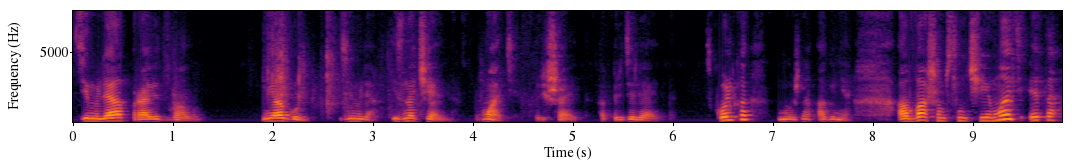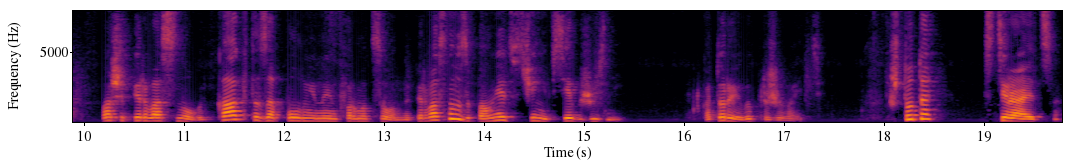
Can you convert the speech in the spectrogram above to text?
земля правит балом, не огонь, земля изначально, мать решает, определяет, сколько нужно огня. А в вашем случае мать это ваши первоосновы как-то заполнены информационно. Первоосновы заполняются в течение всех жизней, которые вы проживаете. Что-то стирается,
